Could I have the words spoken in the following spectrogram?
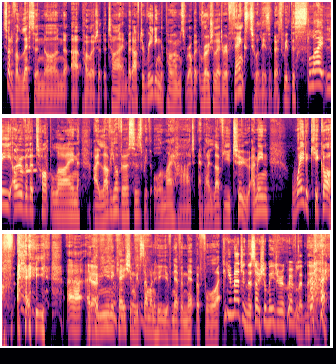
sort of a lesser known uh, poet at the time. But after reading the poems, Robert wrote a letter of thanks to Elizabeth with the slightly over the top line I love your verses with all my heart, and I love you too. I mean, way to kick off a, uh, a Yeah. communication with someone who you've never met before. Can you imagine the social media equivalent now? Right,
